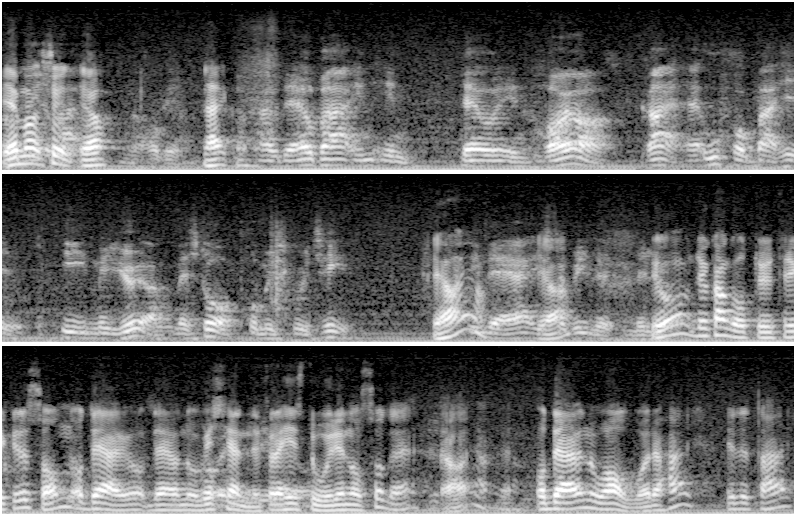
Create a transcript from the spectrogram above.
Jeg må skynde Ja. Det er jo bare en, er højere grad av ufruktbarhet i miljøer med stor promiskuitet, ja, ja. ja. Jo, du kan godt uttrykke det sånn, og det er jo, det er jo noe vi kjenner fra historien også. det. Ja, ja, ja. Og det er jo noe av alvoret her, i dette her.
